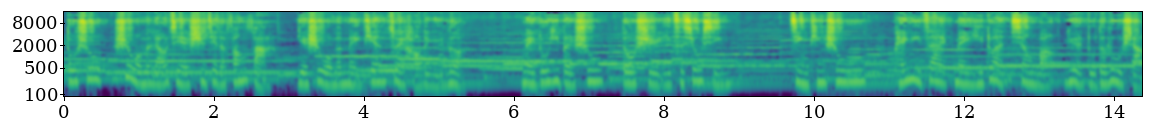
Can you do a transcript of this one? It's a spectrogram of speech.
读书是我们了解世界的方法。也是我们每天最好的娱乐。每读一本书，都是一次修行。静听书屋，陪你在每一段向往阅读的路上。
